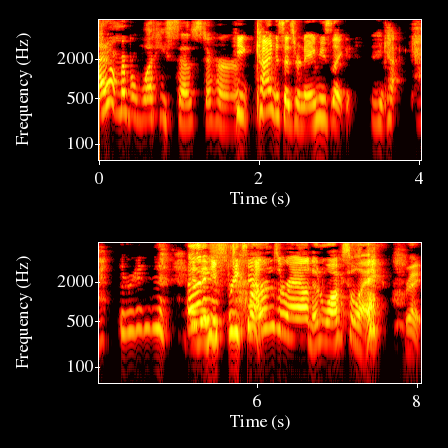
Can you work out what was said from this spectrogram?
I don't remember what he says to her. He kind of says her name. He's like "Hey, Ca- Catherine, and, and then he just freaks out. turns around and walks away. right?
